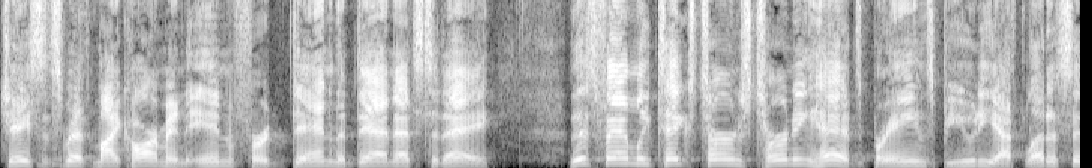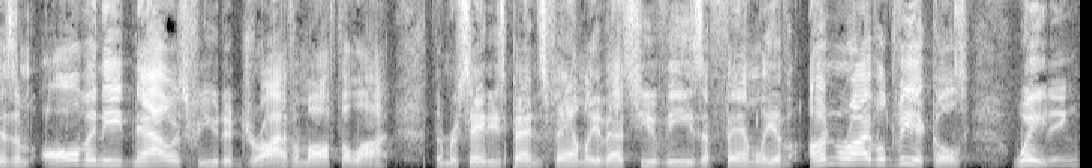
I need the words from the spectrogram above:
Jason Smith, Mike Harmon in for Dan and the Danettes today. This family takes turns turning heads, brains, beauty, athleticism. All they need now is for you to drive them off the lot. The Mercedes Benz family of SUVs, a family of unrivaled vehicles waiting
